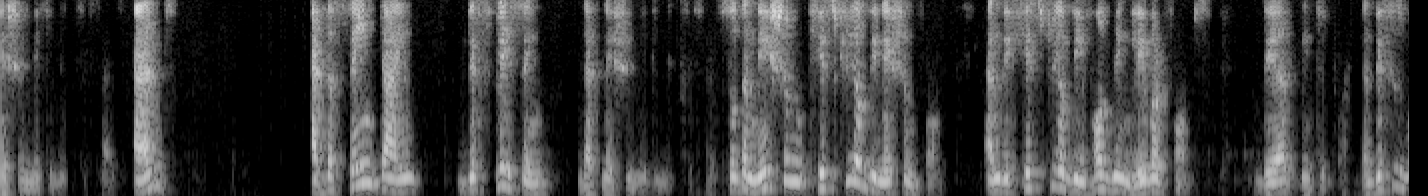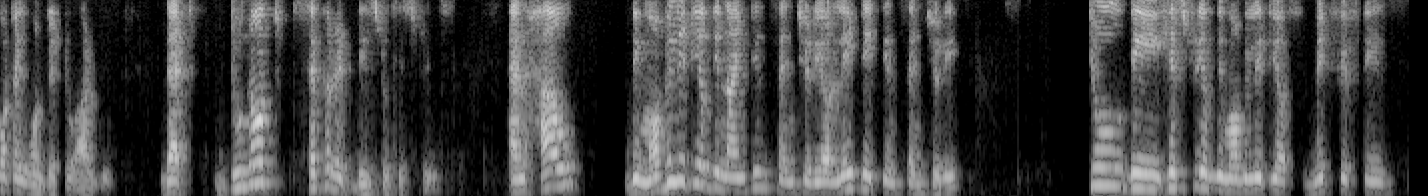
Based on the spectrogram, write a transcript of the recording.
nation making exercise and at the same time displacing that nation making exercise. So the nation history of the nation form and the history of the evolving labor forms, they are intertwined. And this is what I wanted to argue, that do not separate these two histories and how the mobility of the 19th century or late 18th century to the history of the mobility of mid 50s,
